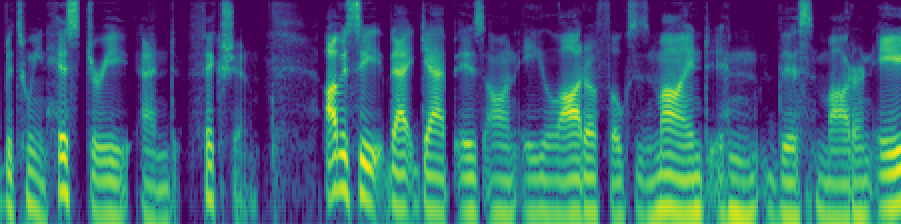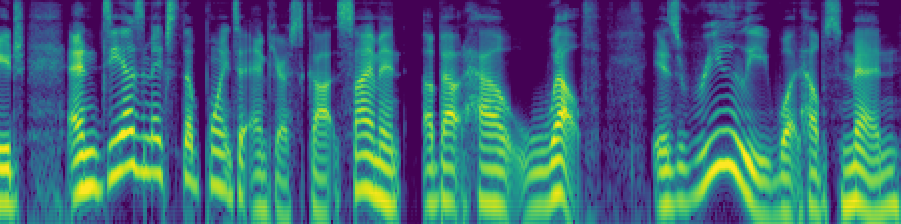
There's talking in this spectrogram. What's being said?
between history and fiction. Obviously, that gap is on a lot of folks' mind in this modern age, and Diaz makes the point to NPR Scott Simon about how wealth is really what helps men,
